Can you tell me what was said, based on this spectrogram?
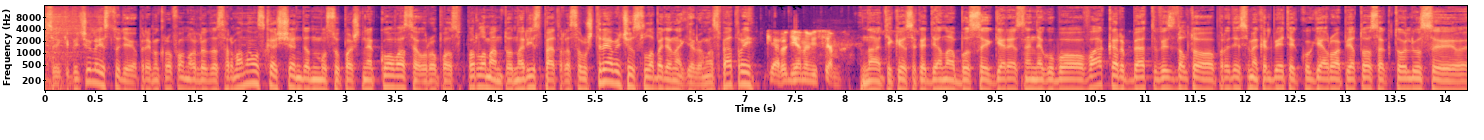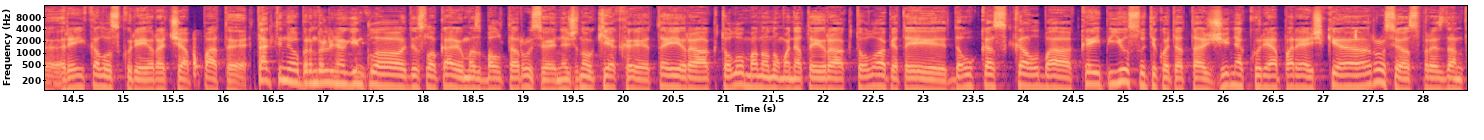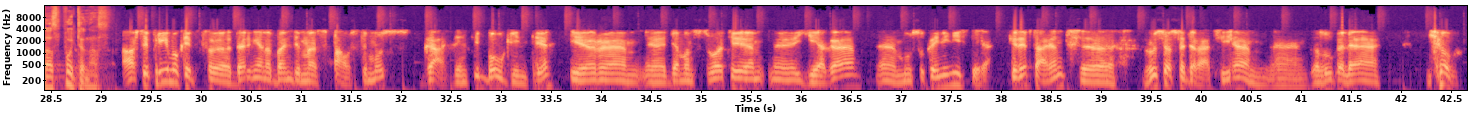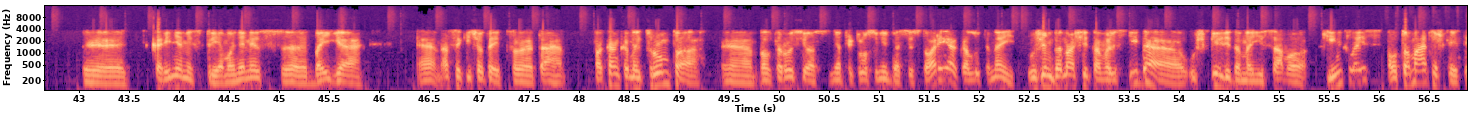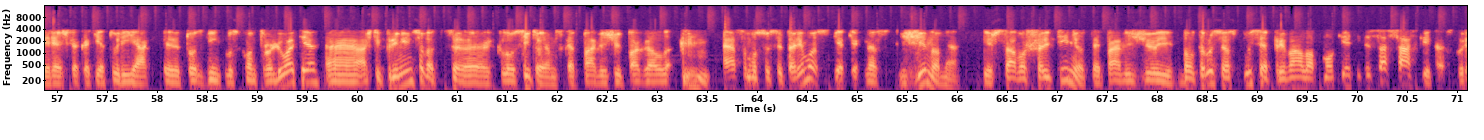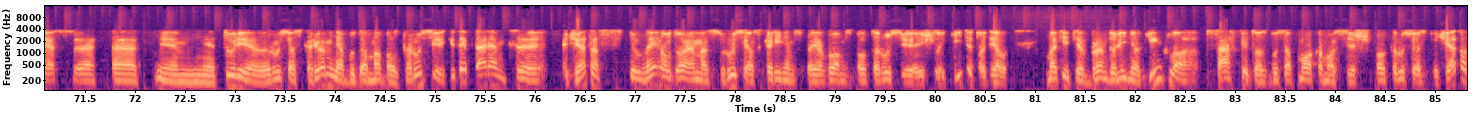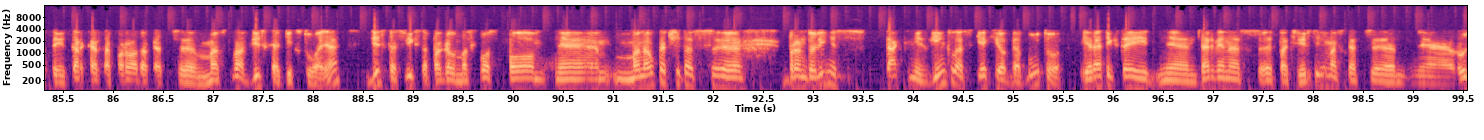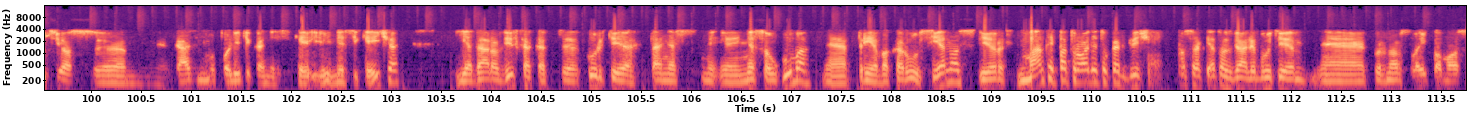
Sveiki, bičiuliai, studijoje prie mikrofono Liudas Armanauskas. Šiandien mūsų pašnekovas Europos parlamento narys Petras Auštrevičius. Labadiena, gerbiamas Petrai. Gerą dieną visiems. Na, tikiuosi, kad diena bus geresnė negu buvo vakar, bet vis dėlto pradėsime kalbėti, ko gero, apie tos aktualius reikalus, kurie yra čia pat. Taktinio brandolinio ginklo dislokavimas Baltarusijoje. Nežinau, kiek tai yra aktualu, mano nuomonė tai yra aktualu, apie tai daug kas kalba. Kaip jūs sutikote tą žinią, kurią pareiškė Rusijos prezidentas Putinas? Aš tai priimu kaip kaip dar vieną bandymą spausti mus, gazdinti, bauginti ir demonstruoti jėgą mūsų kaiminystėje. Kitaip tariant, Rusijos federacija galų gale jau karinėmis priemonėmis baigia, na sakyčiau taip, tą pakankamai trumpą Baltarusijos nepriklausomybės istoriją, galutinai užimdama šitą valstybę, užpildydama jį savo ginklais, automatiškai tai reiškia, kad jie turi ją, tuos ginklus kontroliuoti. Aš tik priminsiu vat, klausytojams, kad pavyzdžiui pagal esamus susitarimus, tiek kiek mes žinome iš savo šaltinių, tai pavyzdžiui Baltarusijos pusė privalo apmokėti visas sąskaitas, kurias uh, um, turi Rusijos kariuomenė būdama Baltarusijoje. Kitaip tariant, biudžetas pilnai naudojamas Rusijos karinėms pajėgoms Baltarusijoje išlaikyti, todėl matyti ir brandolinio ginklo sąskaitos bus apmokamos iš Baltarusijos biudžeto, tai dar kartą parodo, kad Maskva viską diktuoja, viskas vyksta pagal Maskvos. O e, manau, kad šitas e, brandolinis taktinis ginklas, kiek jo bebūtų, yra tik tai e, dar vienas patvirtinimas, kad e, Rusijos e, gazinimo politika nesikeičia jie daro viską, kad kurti tą nes, nesaugumą prie vakarų sienos. Ir man tai atrodytų, kad greičiausios raketos gali būti e, kur nors laikomos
